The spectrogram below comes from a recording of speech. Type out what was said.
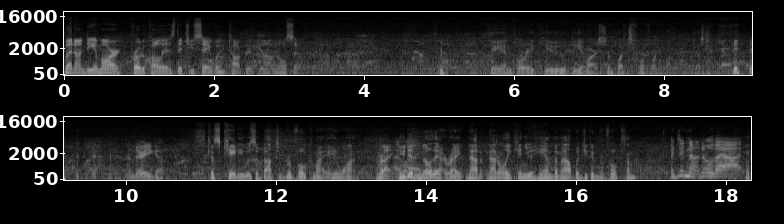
But on DMR, protocol is that you say what talk group you're on. Also. KN4AQ DMR Simplex 441 testing. And there you go. Because Katie was about to revoke my A1. Right. I You didn't know that, right? Not, not only can you hand them out, but you can revoke them. I did not know that.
